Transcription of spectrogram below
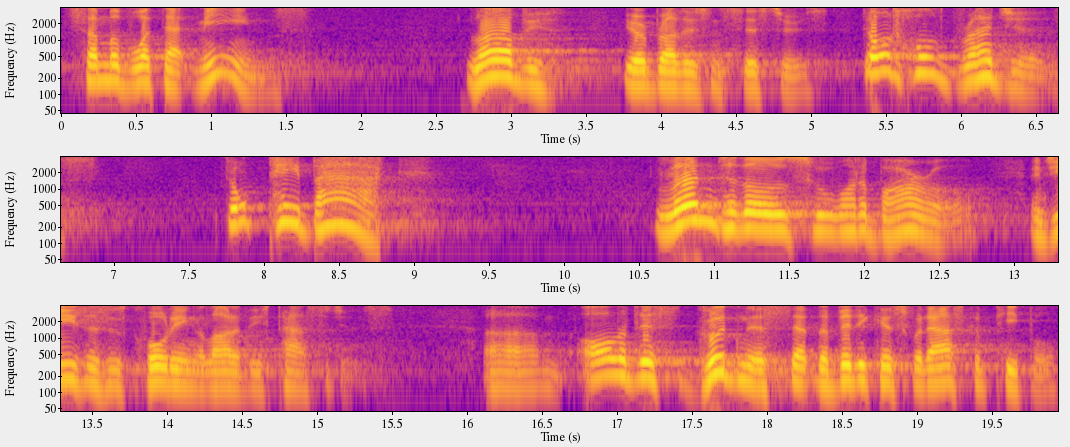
some of what that means. Love your brothers and sisters. Don't hold grudges. Don't pay back. Lend to those who want to borrow. And Jesus is quoting a lot of these passages. Um, all of this goodness that Leviticus would ask of people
